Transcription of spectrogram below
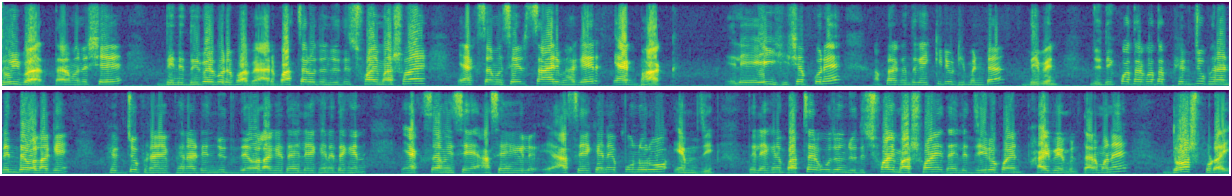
দুইবার, তার মানে সে দিনে দুইবার করে পাবে। আর বাচ্চার ওজন যদি ছয় মাস হয়, এক চামচের চার ভাগের এক ভাগ। এলে এই হিসাব করে আপনারা কিন্তু এই কিটো টিফিনটা দিবেন। যদি কথার কথা ফেকজো ফেনাডিন দেওয়া লাগে ফেকজো ফেনাডিন যদি দেওয়া লাগে, তাহলে এখানে দেখেন এক চামচে আছে আছে এখানে পনেরো এমজি তাহলে এখানে বাচ্চার ওজন যদি ছয় মাস হয়, তাহলে জিরো পয়েন্ট ফাইভ এম তার মানে দশ ফোঁটায়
